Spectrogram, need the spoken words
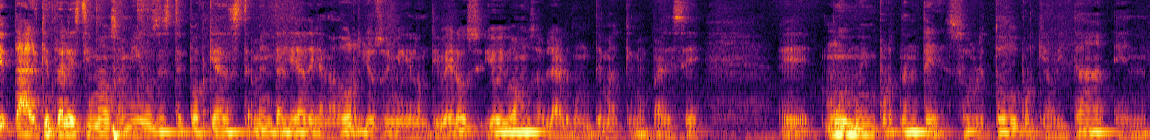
¿Qué tal? ¿Qué tal estimados amigos de este podcast Mentalidad de Ganador? Yo soy Miguel Ontiveros y hoy vamos a hablar de un tema que me parece eh, muy muy importante, sobre todo porque ahorita en,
